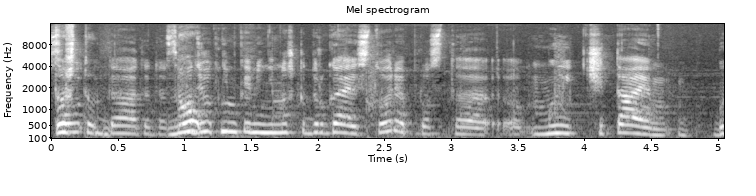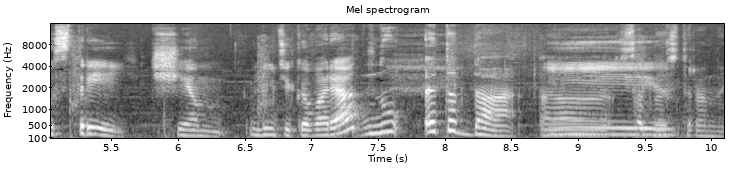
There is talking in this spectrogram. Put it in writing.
то, что... Да, да, да, с Но... аудиокнигами немножко другая история, просто э, мы читаем быстрее, чем люди говорят. Ну, это да, и... э, с одной стороны.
